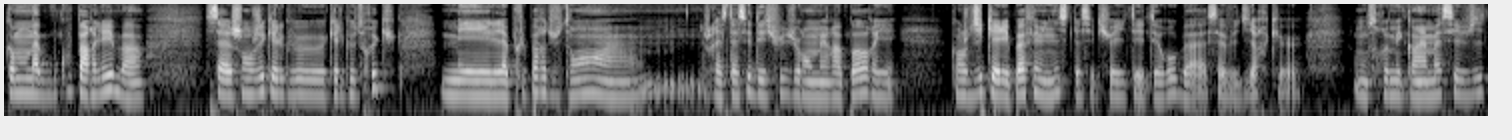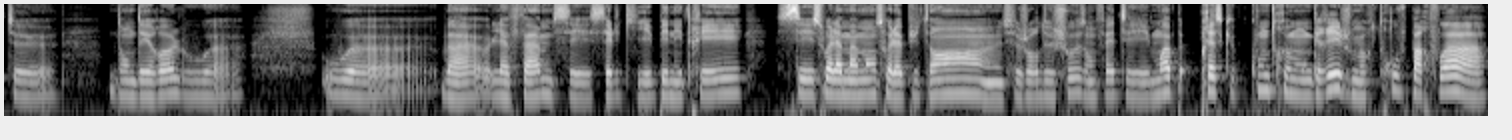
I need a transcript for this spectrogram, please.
comme on a beaucoup parlé, bah, ça a changé quelques, quelques trucs. Mais la plupart du temps, je reste assez déçue durant mes rapports. Et quand je dis qu'elle n'est pas féministe, la sexualité hétéro, bah, ça veut dire que on se remet quand même assez vite dans des rôles où où euh, bah, la femme, c'est celle qui est pénétrée, c'est soit la maman, soit la putain, euh, ce genre de choses en fait. Et moi, presque contre mon gré, je me retrouve parfois à,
